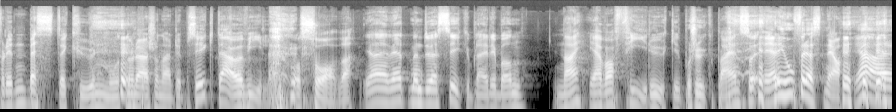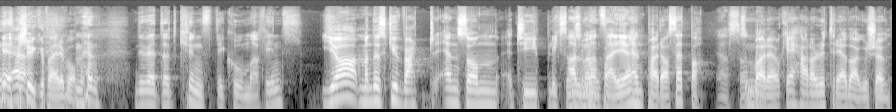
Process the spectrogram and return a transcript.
Fordi den beste kuren mot når du er sånn her type syk, det er jo å hvile og sove. Ja, jeg vet, men du er sykepleier i bånn. Nei, jeg var fire uker på sykepleien, så Eller jo, forresten, ja. Jeg er, jeg er sykepleier i bånn. Men du vet at kunstig koma fins? Ja, men det skulle vært en sånn type liksom som en, en Paracet, da. Ja, sånn. Som bare Ok, her har du tre dagers søvn.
